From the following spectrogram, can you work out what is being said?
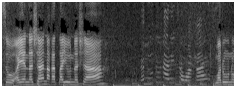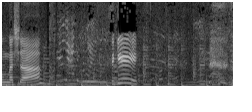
So, ayan na siya. Nakatayo na siya. Natuto na rin sa wakas. Marunong na siya. Sige! Ko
